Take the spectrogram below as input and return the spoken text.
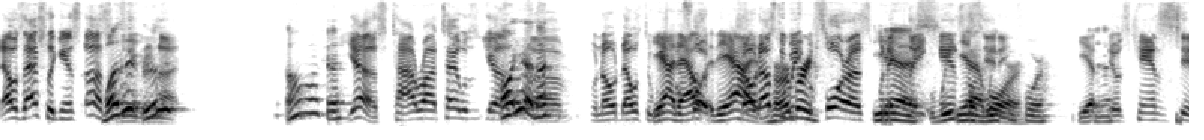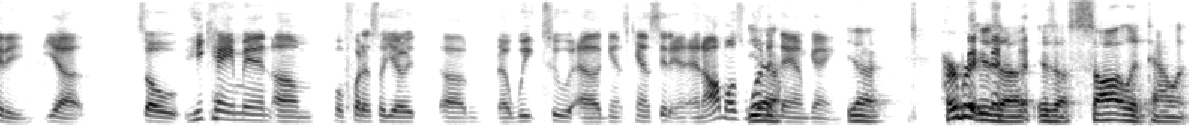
that was actually against us. Was it really? Oh, okay. Yes, Tyrod Taylor was. Yeah. Oh, yeah. That, uh, no, that was the yeah, week before. That, yeah, no, that was Herbert's, the week before us. When yes, they played yeah, City. week before. Yep. It was Kansas City. Yeah. So he came in um before that. So yeah, um, week two uh, against Kansas City and, and almost won yeah. the damn game. Yeah, Herbert is a is a solid talent.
